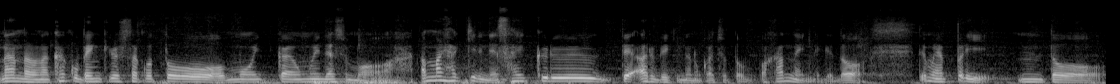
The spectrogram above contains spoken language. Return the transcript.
なんだろうな過去勉強したことをもう一回思い出してもあんまりはっきりねサイクルであるべきなのかちょっと分かんないんだけどでもやっぱりうんと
